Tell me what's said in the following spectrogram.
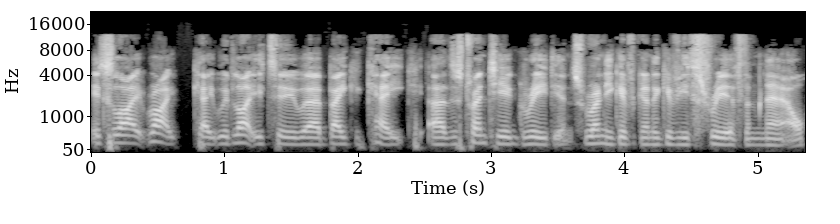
it's like, right, Kate, we'd like you to uh, bake a cake. Uh, there's 20 ingredients. We're only going to give you three of them now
